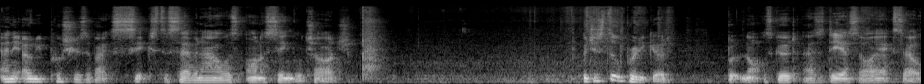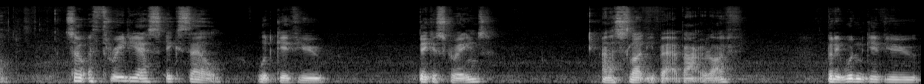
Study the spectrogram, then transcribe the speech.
and it only pushes about six to seven hours on a single charge. Which is still pretty good, but not as good as DSi XL. So a 3DS XL would give you bigger screens and a slightly better battery life but it wouldn't give you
